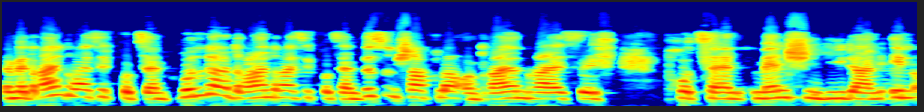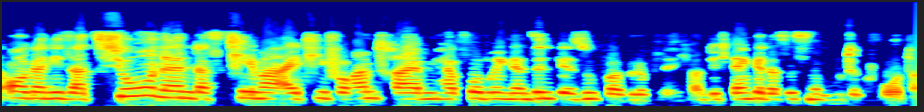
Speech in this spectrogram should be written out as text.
wenn wir 33 Prozent Gründer, 33 Prozent Wissenschaftler und 33 Prozent Menschen, die dann in Organisationen das Thema IT vorantreiben, hervorbringen, dann sind wir super glücklich. Und ich denke, das ist eine gute Quote.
